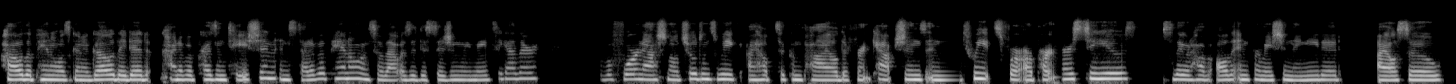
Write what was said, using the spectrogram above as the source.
how the panel was going to go. They did kind of a presentation instead of a panel, and so that was a decision we made together. Before National Children's Week, I helped to compile different captions and tweets for our partners to use so they would have all the information they needed. I also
